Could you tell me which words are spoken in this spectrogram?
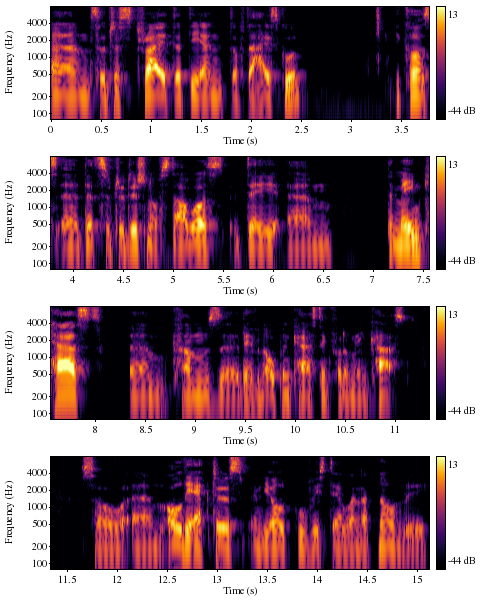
Um, so just right at the end of the high school, because uh, that's the tradition of Star Wars. They um, the main cast um, comes. Uh, they have an open casting for the main cast. So um, all the actors in the old movies there were not known really.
